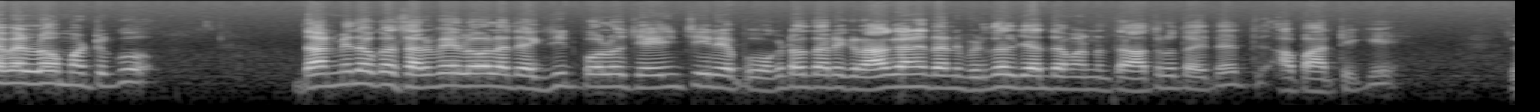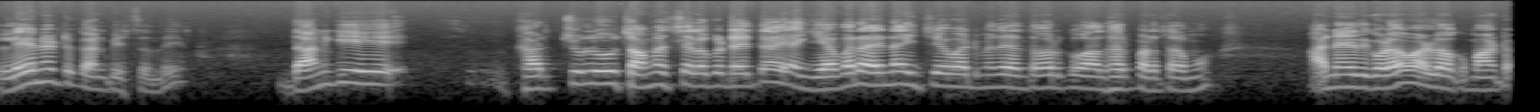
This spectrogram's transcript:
లెవెల్లో మటుకు దాని మీద ఒక సర్వేలో లేదా ఎగ్జిట్ పోలో చేయించి రేపు ఒకటో తారీఖు రాగానే దాన్ని విడుదల చేద్దామన్నంత ఆతృత అయితే ఆ పార్టీకి లేనట్టు కనిపిస్తుంది. దానికి ఖర్చులు సమస్యలు ఒకటైతే ఎవరైనా ఇచ్చే వాటి మీద ఎంతవరకు ఆధారపడతాము అనేది కూడా వాళ్ళు ఒక మాట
